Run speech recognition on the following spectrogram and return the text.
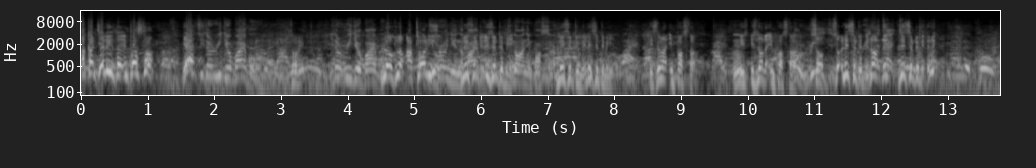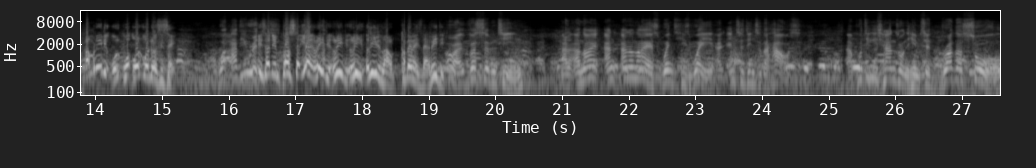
I can tell you he's the impostor. Yeah? You don't read your Bible. Sorry. You don't read your Bible. Look, look, I told you. you listen, to, listen to me. He's not an imposter. Listen to me. Listen to me. It's not an imposter. It's, it's not an imposter. No, read- so, so listen to me. No, the li- text. listen to me. I'm reading. What, what, does he say? What have you read? It's an imposter. Yeah, read it. Read it. Read, read it loud. Camera is there. Read it. All right, verse 17. And Ani- Ananias went his way and entered into the house, and putting his hands on him, said, Brother Saul,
